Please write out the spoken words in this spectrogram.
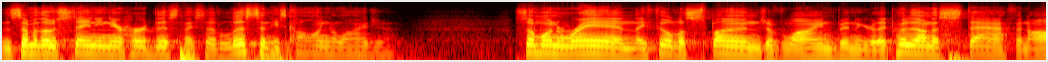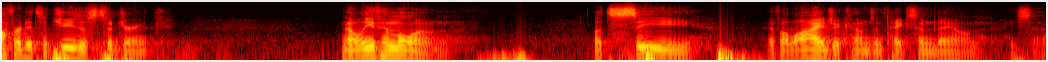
And some of those standing near heard this, and they said, Listen, he's calling Elijah. Someone ran, they filled a sponge of wine vinegar. They put it on a staff and offered it to Jesus to drink. Now leave him alone. Let's see if Elijah comes and takes him down, he said.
